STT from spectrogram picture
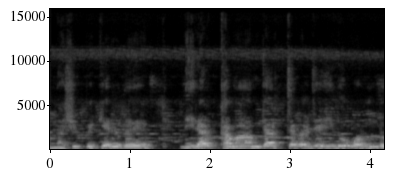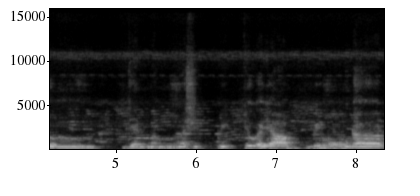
നശിപ്പിക്കരുത്. നിരർത്ഥമാം ചർച്ചകൾ ചെയ്തുകൊണ്ടും ജന്മം നശിപ്പിക്കുകയാം വിമൂഢർ.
